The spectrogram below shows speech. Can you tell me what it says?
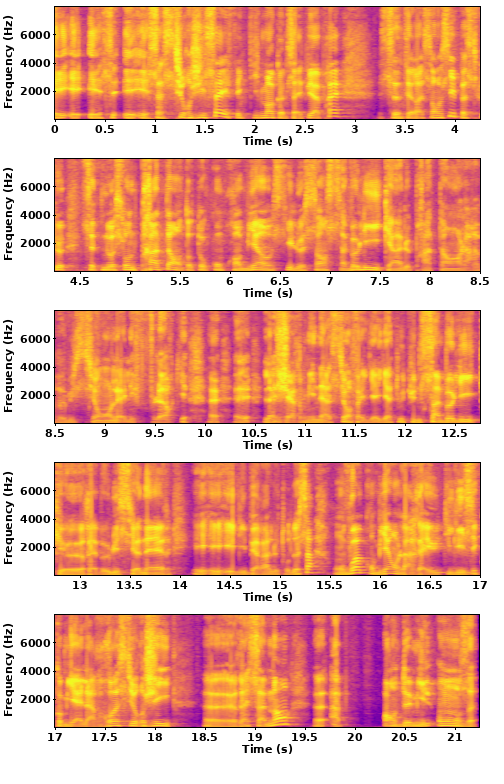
et, et, ça surgissait effectivement comme ça. Et puis après, c'est intéressant aussi parce que cette notion de printemps, dont on comprend bien aussi le sens symbolique, hein, le printemps, la révolution, les, fleurs, qui, euh, euh, la germination, enfin, il y, a toute une symbolique révolutionnaire et, libérale autour de ça. On voit combien on l'a réutilisé, combien elle a ressurgi euh, récemment euh, en 2011,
